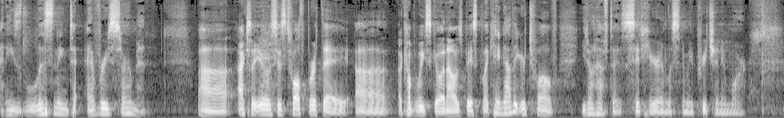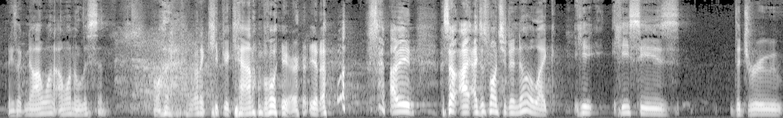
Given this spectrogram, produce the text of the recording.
And he's listening to every sermon. Uh, actually, it was his 12th birthday uh, a couple weeks ago, and I was basically like, hey, now that you're 12, you don't have to sit here and listen to me preach anymore. And he's like, no, I want, I want to listen. I want, to keep you accountable here, you know? I mean, so I, I, just want you to know, like, he, he sees the Drew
